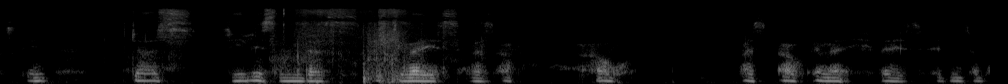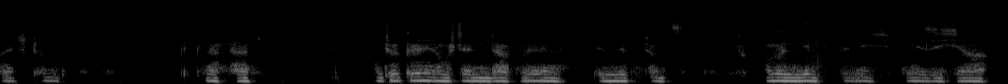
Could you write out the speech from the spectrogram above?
ausgehen, dass sie wissen, dass ich weiß, was auch was auch immer ich weiß, werden sobald Sturm geknackt hat. Unter keinen Umständen darf man den Laptop formulieren, bin ich mir sicher,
